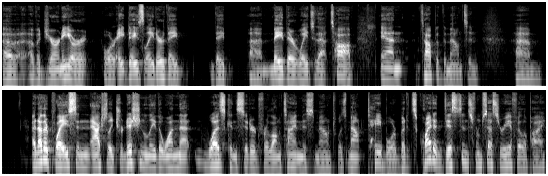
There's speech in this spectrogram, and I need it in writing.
of, of a journey, or, or eight days later, they, they uh, made their way to that top and top of the mountain. Um, another place, and actually traditionally the one that was considered for a long time this mount was Mount Tabor, but it's quite a distance from Caesarea Philippi.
